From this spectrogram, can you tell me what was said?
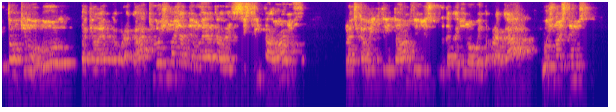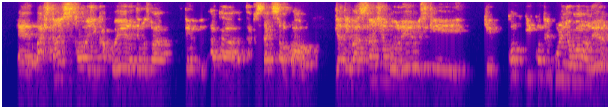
Então, o que mudou daquela época para cá, que hoje nós já temos, né, através desses 30 anos, praticamente 30 anos, início da década de 90 para cá, hoje nós temos é, bastante escolas de capoeira, temos tem, a, a, a, cidade de São Paulo já tem bastante angoleiros que, que, que contribuem de alguma maneira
